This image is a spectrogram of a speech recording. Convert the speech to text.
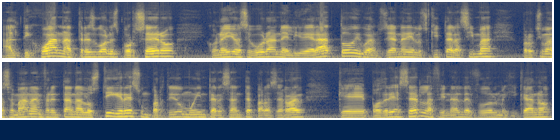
al Tijuana tres goles por cero, con ello aseguran el liderato y bueno, ya nadie los quita de la cima. Próxima semana enfrentan a los Tigres, un partido muy interesante para cerrar que podría ser la final del fútbol mexicano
